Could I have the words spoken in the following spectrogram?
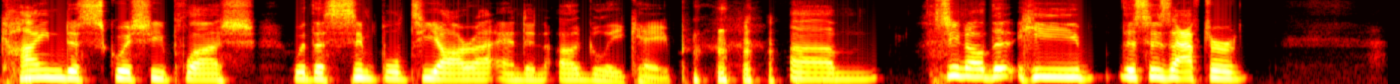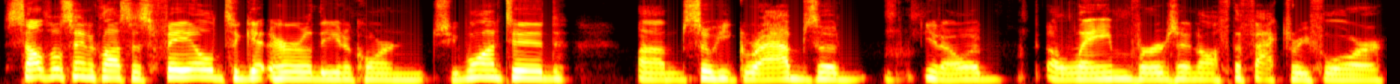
kind of squishy plush with a simple tiara and an ugly cape. um, so you know that he this is after South Pole Santa Claus has failed to get her the unicorn she wanted. Um, so he grabs a, you know, a, a lame version off the factory floor,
